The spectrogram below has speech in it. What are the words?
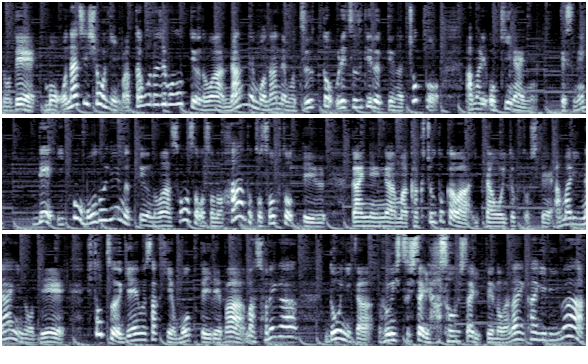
ので、もう同じ商品、全く同じものっていうのは何年も何年もずっと売れ続けるっていうのはちょっとあまり起きないんですね。で、一方、ボードゲームっていうのは、そもそもそのハードとソフトっていう概念が、まあ、拡張とかは一旦置いとくとしてあまりないので、一つゲーム作品を持っていれば、まあ、それがどうにか紛失したり破損したりっていうのがない限りは、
